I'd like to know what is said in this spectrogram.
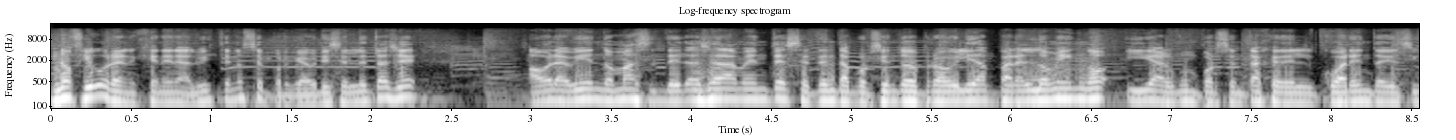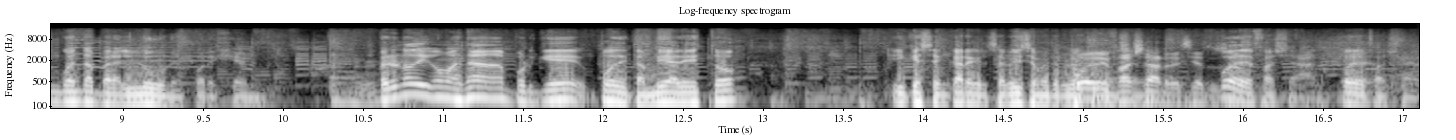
no figura en general, ¿viste? No sé por qué abrís el detalle. Ahora viendo más detalladamente, 70% de probabilidad para el domingo y algún porcentaje del 40 y el 50 para el lunes, por ejemplo. Pero no digo más nada porque puede cambiar esto y que se encargue el servicio meteorológico. Puede fallar, decía tu Puede fallar, puede fallar.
